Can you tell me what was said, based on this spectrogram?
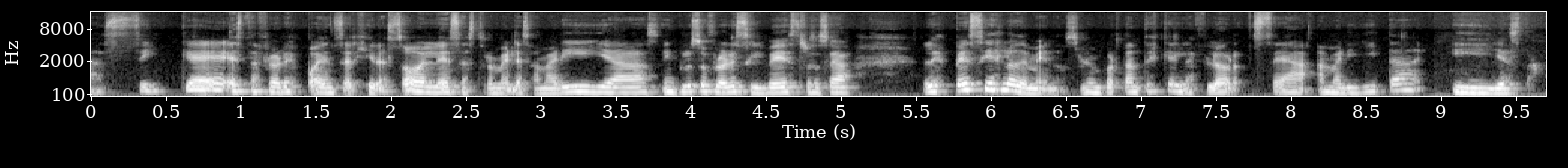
Así que estas flores pueden ser girasoles, astromelias amarillas, incluso flores silvestres, o sea, la especie es lo de menos. Lo importante es que la flor sea amarillita y ya está.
